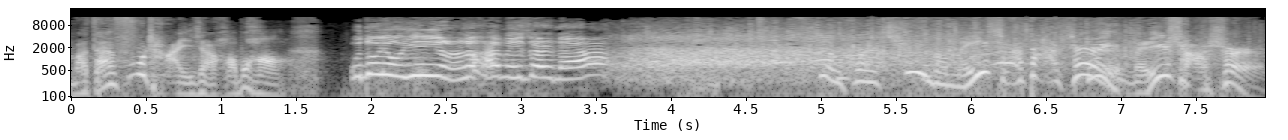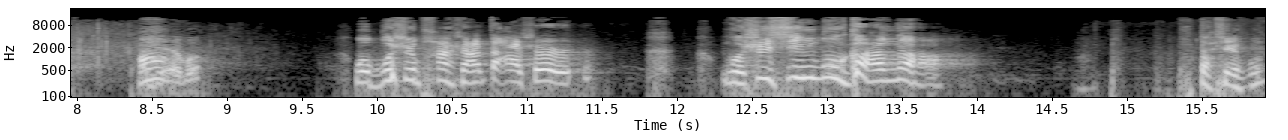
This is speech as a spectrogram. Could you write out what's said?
吗？咱复查一下好不好？我都有阴影了，还没事呢。顺风去吧，没啥大事儿。对，没啥事儿。啊，姐夫，我不是怕啥大事儿，我是心不甘呐、大姐夫，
